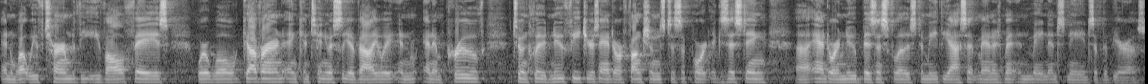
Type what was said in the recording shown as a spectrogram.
and what we've termed the evolve phase, where we'll govern and continuously evaluate and and improve to include new features and/or functions to support existing uh, and/or new business flows to meet the asset management and maintenance needs of the bureaus.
